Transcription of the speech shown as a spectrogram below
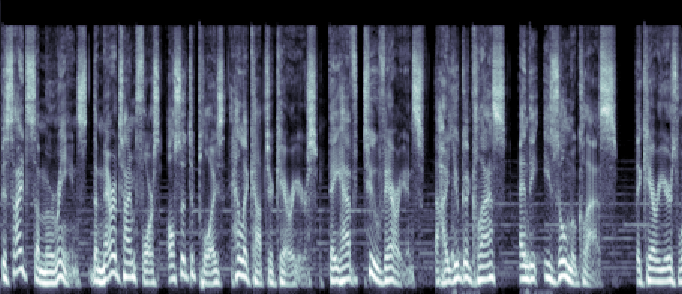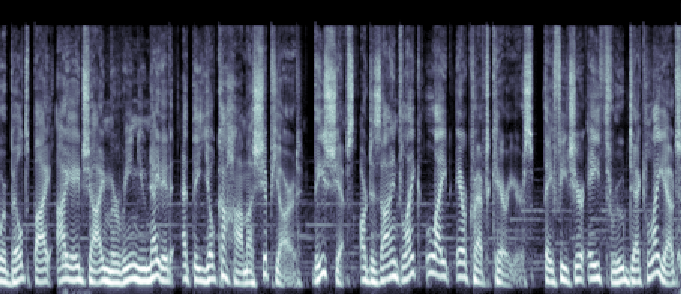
Besides submarines, the Maritime Force also deploys helicopter carriers. They have two variants, the Hyuga class and the Izumo class. The carriers were built by IHI Marine United at the Yokohama shipyard. These ships are designed like light aircraft carriers. They feature a through-deck layout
